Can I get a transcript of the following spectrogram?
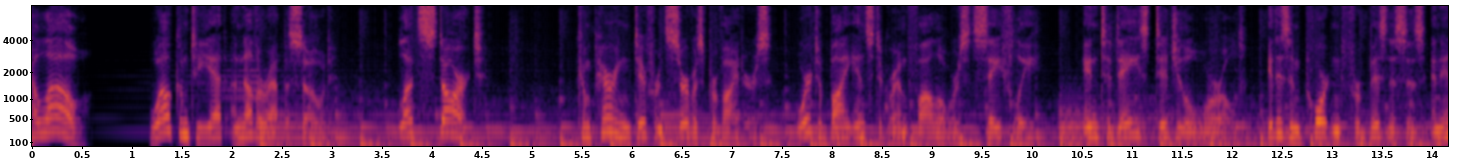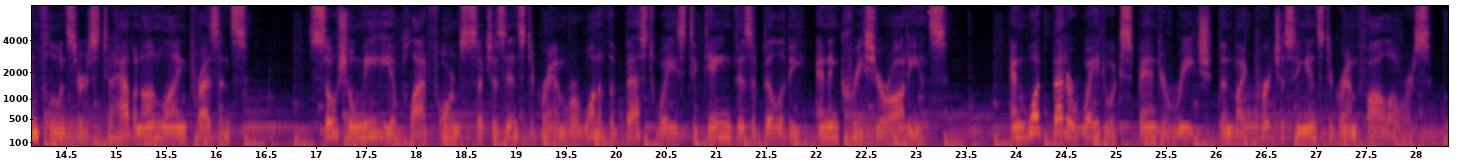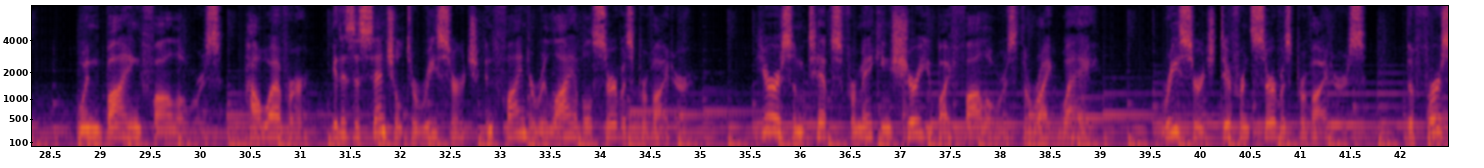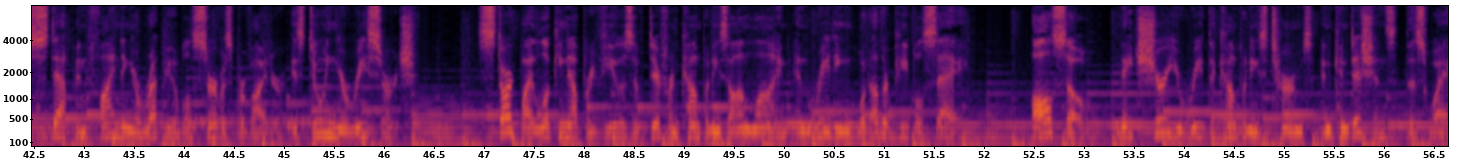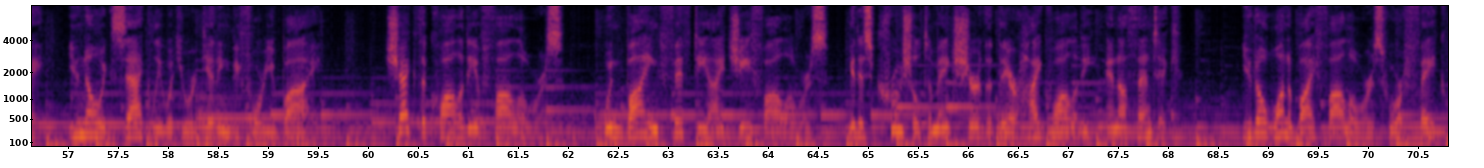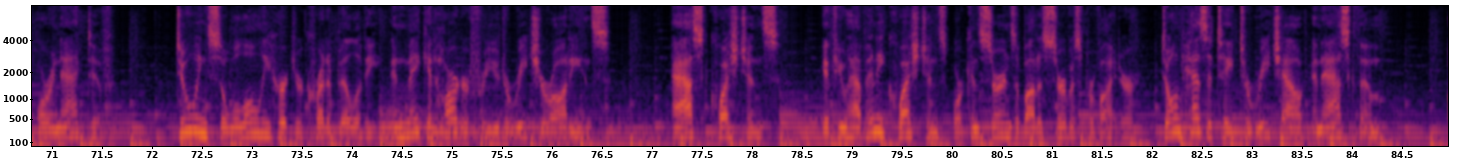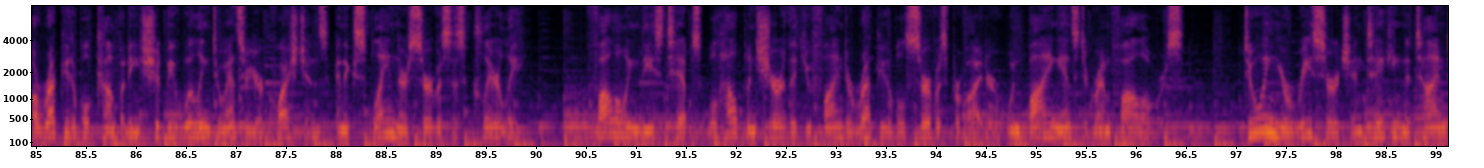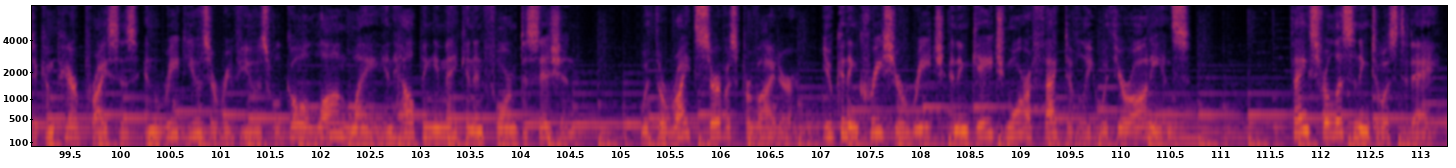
Hello! Welcome to yet another episode. Let's start. Comparing different service providers, where to buy Instagram followers safely. In today's digital world, it is important for businesses and influencers to have an online presence. Social media platforms such as Instagram are one of the best ways to gain visibility and increase your audience. And what better way to expand your reach than by purchasing Instagram followers? When buying followers, however, it is essential to research and find a reliable service provider. Here are some tips for making sure you buy followers the right way. Research different service providers. The first step in finding a reputable service provider is doing your research. Start by looking up reviews of different companies online and reading what other people say. Also, Make sure you read the company's terms and conditions this way, you know exactly what you are getting before you buy. Check the quality of followers. When buying 50 IG followers, it is crucial to make sure that they are high quality and authentic. You don't want to buy followers who are fake or inactive. Doing so will only hurt your credibility and make it harder for you to reach your audience. Ask questions. If you have any questions or concerns about a service provider, don't hesitate to reach out and ask them. A reputable company should be willing to answer your questions and explain their services clearly. Following these tips will help ensure that you find a reputable service provider when buying Instagram followers. Doing your research and taking the time to compare prices and read user reviews will go a long way in helping you make an informed decision. With the right service provider, you can increase your reach and engage more effectively with your audience. Thanks for listening to us today.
